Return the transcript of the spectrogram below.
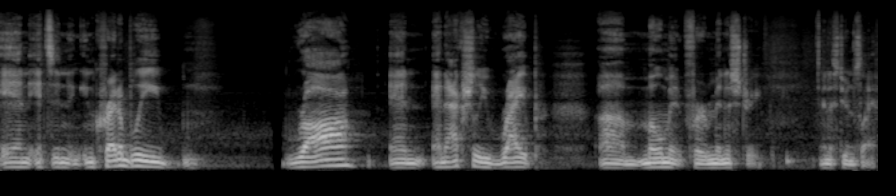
and it's an incredibly raw and and actually ripe um, moment for ministry in a student's life.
